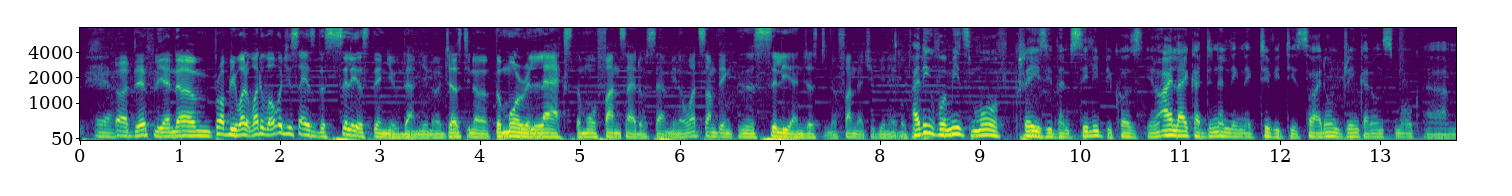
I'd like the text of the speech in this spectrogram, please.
yeah. Oh, definitely. And um, probably, what, what what would you say is the silliest thing you've done? You know, just you know, the more relaxed, the more fun side of Sam. You know, what's something you know, silly and just you know fun that you've been able to? I think for me it's more of crazy than silly because you know I like adrenaline activities, so I don't drink, I don't smoke, um,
